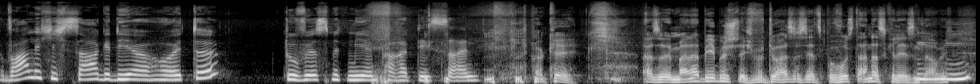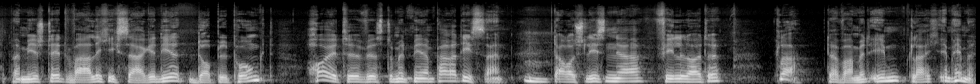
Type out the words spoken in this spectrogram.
Wahrlich, ich sage dir heute, du wirst mit mir im Paradies sein. Okay, also in meiner Bibel, steht, du hast es jetzt bewusst anders gelesen, glaube ich. Mhm. Bei mir steht, wahrlich, ich sage dir, Doppelpunkt, heute wirst du mit mir im Paradies sein. Mhm. Daraus schließen ja viele Leute, klar, der war mit ihm gleich im Himmel.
